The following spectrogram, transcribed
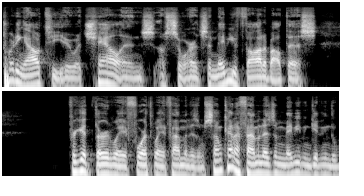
putting out to you a challenge of sorts and maybe you've thought about this forget third wave, fourth wave feminism, some kind of feminism, maybe even getting the,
